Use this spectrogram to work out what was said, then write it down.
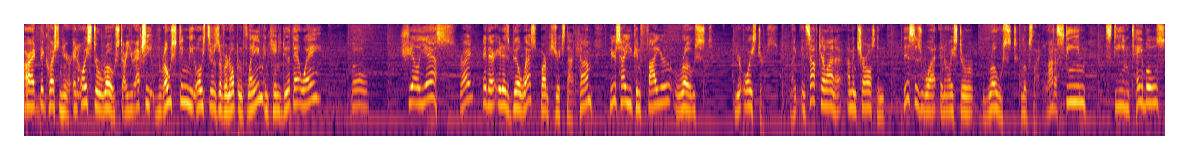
All right, big question here. An oyster roast. Are you actually roasting the oysters over an open flame? And can you do it that way? Well, shell yes, right? Hey there, it is Bill West, barbecuetricks.com. Here's how you can fire roast your oysters. Like in South Carolina, I'm in Charleston. This is what an oyster roast looks like. A lot of steam, steam tables,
